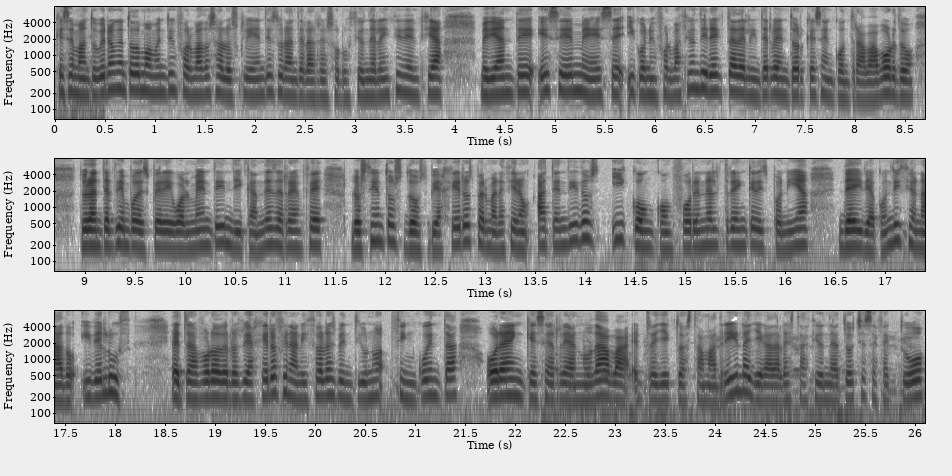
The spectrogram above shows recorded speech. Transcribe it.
que se mantuvieron en todo momento informados a los clientes durante la resolución de la incidencia mediante SMS y con información directa del interventor que se encontraba a bordo. Durante el tiempo de espera igualmente, indican desde Renfe, los 102 viajeros permanecieron atendidos y con confort en el tren que disponía de aire acondicionado y de luz. El transbordo de los viajeros finalizó a las 21.50, hora en que se reanudaba el trayecto hasta Madrid. La llegada a la estación de Atocha se efectuó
